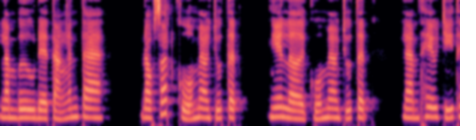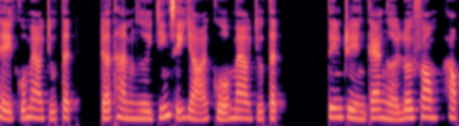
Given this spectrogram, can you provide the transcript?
Làm bưu đề tặng anh ta, đọc sách của Mao Chủ tịch, nghe lời của Mao Chủ tịch, làm theo chỉ thị của Mao Chủ tịch, trở thành người chiến sĩ giỏi của Mao Chủ tịch. Tuyên truyền ca ngợi lôi phong, học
